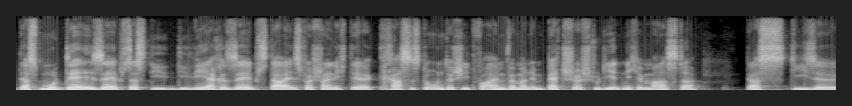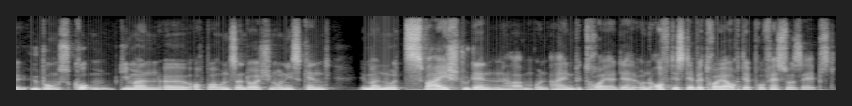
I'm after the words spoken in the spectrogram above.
das Modell selbst, dass die, die Lehre selbst, da ist wahrscheinlich der krasseste Unterschied, vor allem wenn man im Bachelor studiert, nicht im Master, dass diese Übungsgruppen, die man äh, auch bei uns an deutschen Unis kennt, immer nur zwei Studenten haben und einen Betreuer. Der, und oft ist der Betreuer auch der Professor selbst,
